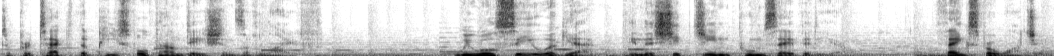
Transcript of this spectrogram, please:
to protect the peaceful foundations of life. We will see you again in the Shipjin Poomsae video. Thanks for watching.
